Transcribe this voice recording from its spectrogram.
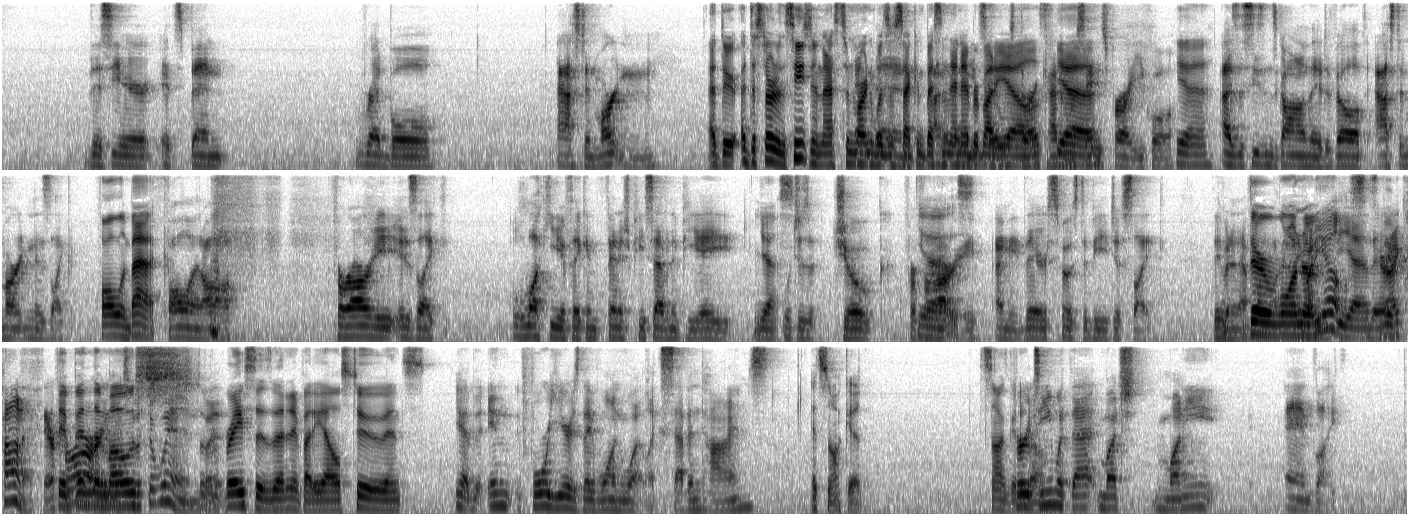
This year, it's been Red Bull, Aston Martin. At the at the start of the season, Aston Martin was the second best, and then if you'd say everybody else. Kind of yeah. Mercedes, Ferrari equal. Yeah. As the season's gone on, they developed. Aston Martin is like Falling back. falling off. Ferrari is like lucky if they can finish P7 and P8, Yes. which is a joke for Yes. Ferrari. I mean, they're supposed to be just like they've been in F1 They're one of- else. yes, they're they- iconic. They're They've Ferrari. been the most to win, but races than anybody else too. And it's yeah, in four years they've won what like seven times. it's not good. It's not good for a at all. team with that much money and like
